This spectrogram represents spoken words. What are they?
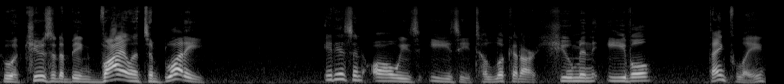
who accuse it of being violent and bloody. It isn't always easy to look at our human evil. Thankfully,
